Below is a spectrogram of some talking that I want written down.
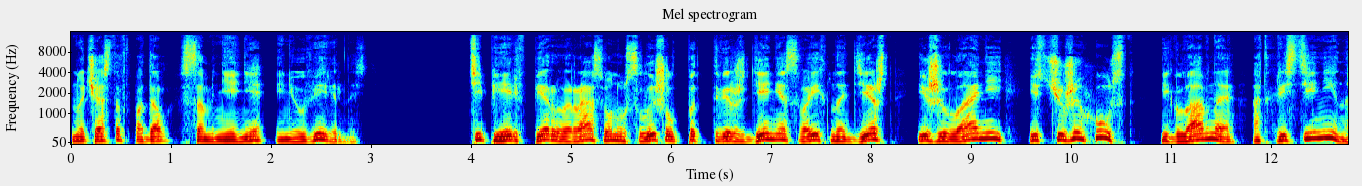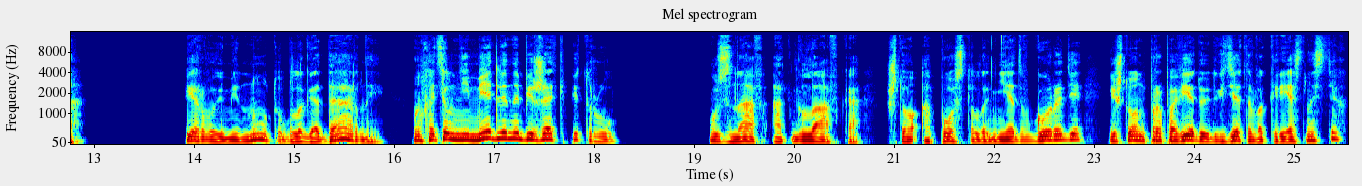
но часто впадал в сомнение и неуверенность. Теперь в первый раз он услышал подтверждение своих надежд и желаний из чужих уст, и, главное, от христианина. Первую минуту, благодарный, он хотел немедленно бежать к Петру. Узнав от Главка, что апостола нет в городе и что он проповедует где-то в окрестностях,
